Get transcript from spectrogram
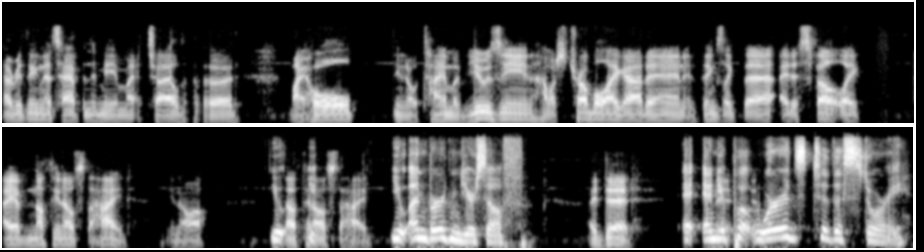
everything that's happened to me in my childhood, my whole, you know, time of using, how much trouble I got in, and things like that. I just felt like I have nothing else to hide. You know, you nothing you, else to hide. You unburdened yourself. I did. A- and you put words to the story.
